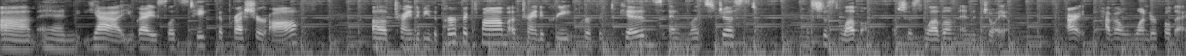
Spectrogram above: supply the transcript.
Um, and yeah, you guys, let's take the pressure off of trying to be the perfect mom, of trying to create perfect kids, and let's just let's just love them. Let's just love them and enjoy them. All right, have a wonderful day.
